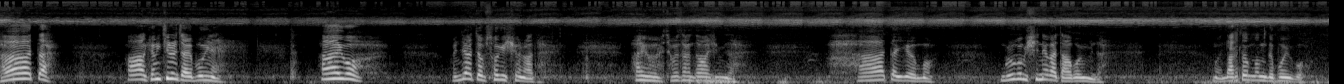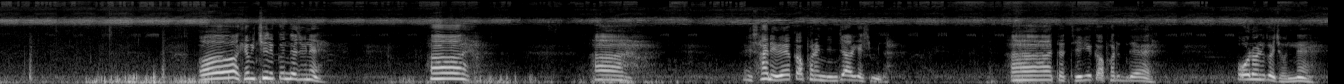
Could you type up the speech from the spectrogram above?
아따 아 경치는 잘 보이네. 아이고 언제 좀 속이 시원하다. 아이고 정상 다 왔습니다. 아따 이거 뭐 물금 시내가 다 보입니다. 뭐 낙동강도 보이고. 아 경치는 끝내주네. 아, 아이 산이 왜 까파른지 이제 알겠습니다. 아따 되게 까파른데 오르니까 좋네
